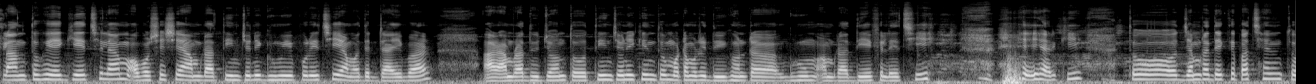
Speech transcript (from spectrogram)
ক্লান্ত হয়ে গিয়েছিলাম। অবশেষে আমরা তিনজনই ঘুমিয়ে পড়েছি, আমাদের ড্রাইভার। আর আমরা দুজন, তো তিনজনই কিন্তু মোটামুটি দুই ঘণ্টা ঘুম আমরা দিয়ে ফেলেছি। এই আর কি। তো যেমনটা দেখতে পাচ্ছেন, তো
